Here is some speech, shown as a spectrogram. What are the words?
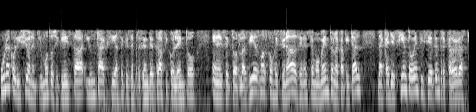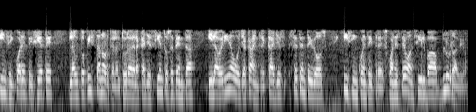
una colisión entre un motociclista y un taxi hace que se presente tráfico lento en el sector. Las vías más congestionadas en este momento en la capital, la calle 127 entre carreras 15 y 47, la autopista norte a la altura de la calle 170 y la avenida Boyacá entre calles 72 y 53. Juan Esteban Silva, Blue Radio.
